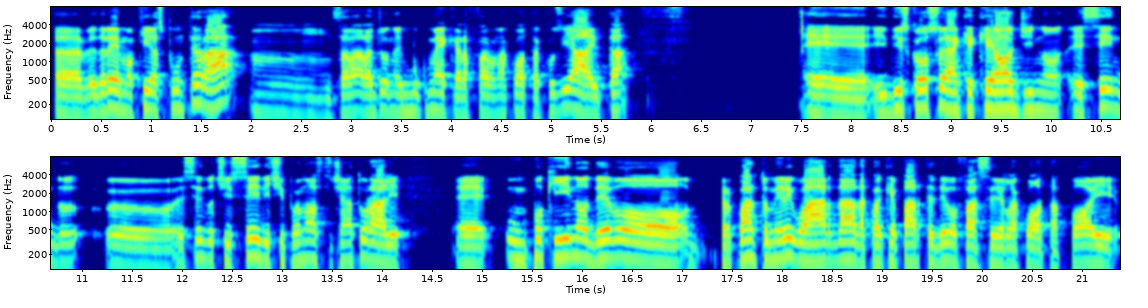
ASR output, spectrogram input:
eh, vedremo chi spunterà. Mm, sarà ragione il bookmaker a fare una quota così alta. E il discorso è anche che oggi, no, essendo, uh, essendoci 16 pronostici naturali, eh, un pochino devo, per quanto mi riguarda, da qualche parte devo far salire la quota. Poi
